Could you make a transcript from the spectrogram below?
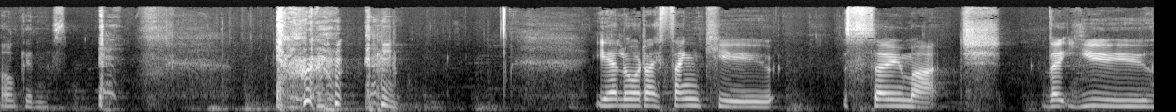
oh, goodness. yeah, Lord, I thank you so much that you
